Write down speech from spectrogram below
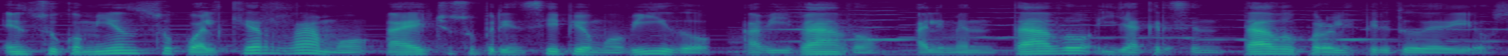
En su comienzo cualquier ramo ha hecho su principio movido, avivado, alimentado y acrecentado por el Espíritu de Dios.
